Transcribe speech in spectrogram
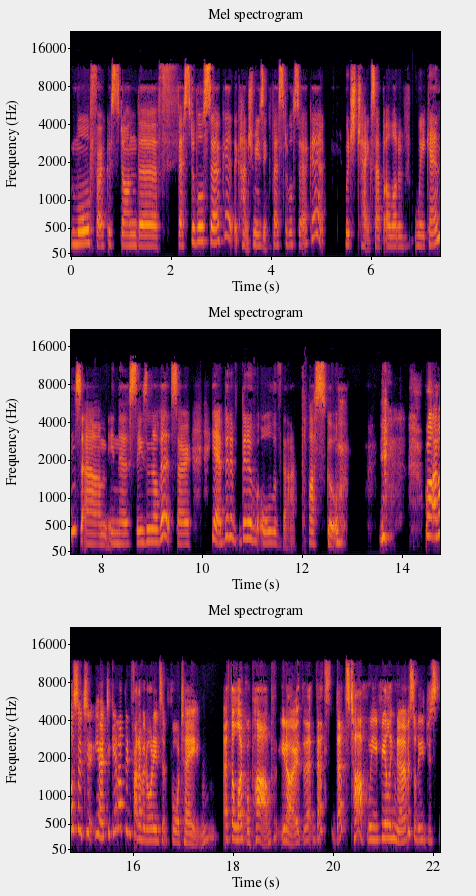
more focused on the festival circuit, the country music festival circuit, which takes up a lot of weekends um, in the season of it. So yeah, a bit of bit of all of that plus school. Yeah. Well, and also to you know to get up in front of an audience at 14 at the local pub, you know, that, that's that's tough. Were you feeling nervous or you just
